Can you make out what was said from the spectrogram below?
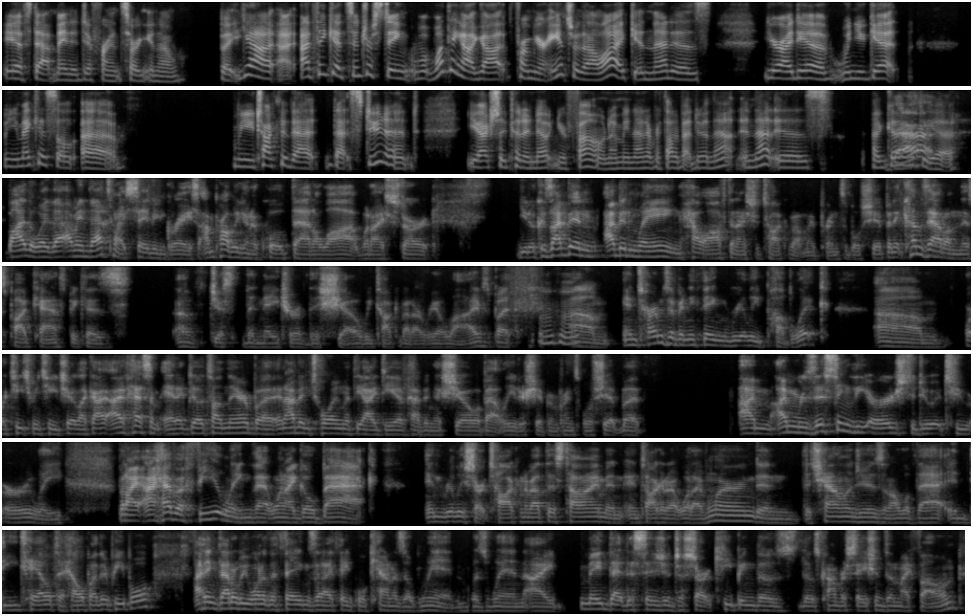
if that made a difference, or you know. But yeah, I, I think it's interesting. Well, One thing I got from your answer that I like, and that is your idea of when you get when you make this a uh, when you talk to that that student, you actually put a note in your phone. I mean, I never thought about doing that, and that is a good That- idea. By the way, that I mean that's my saving grace. I'm probably going to quote that a lot when I start you know because I've been I've been weighing how often I should talk about my principalship and it comes out on this podcast because of just the nature of this show. We talk about our real lives, but Mhm. um in terms of anything really public um or teach me teacher. Like I, i've had some anecdotes on there but and i've been toying with the idea of having a show about leadership and principalship but i'm i'm resisting the urge to do it too early. But i i have a feeling that when i go back and really start talking about this time and, and talking about what I've learned and the challenges and all of that in detail to help other people. I think that'll be one of the things that I think will count as a win was when I made that decision to start keeping those those conversations in my phone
